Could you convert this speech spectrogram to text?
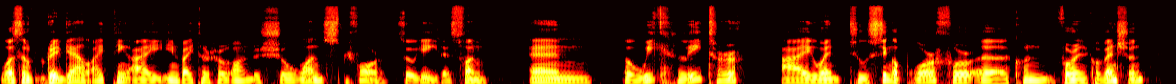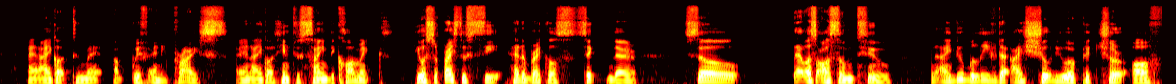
was a great gal. I think I invited her on the show once before, so yay, that's fun. And a week later, I went to Singapore for a con- for a convention, and I got to meet up with Andy Price, and I got him to sign the comics. He was surprised to see Heather Breckel's sit there, so that was awesome too. And I do believe that I showed you a picture of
